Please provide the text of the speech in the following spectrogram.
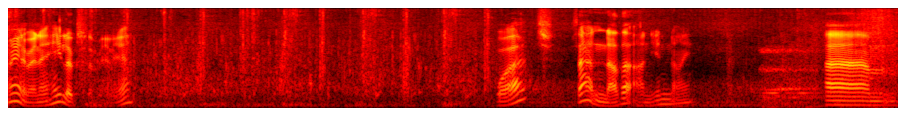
Wait a minute, he looks familiar. What? Is that another onion knight? Um...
